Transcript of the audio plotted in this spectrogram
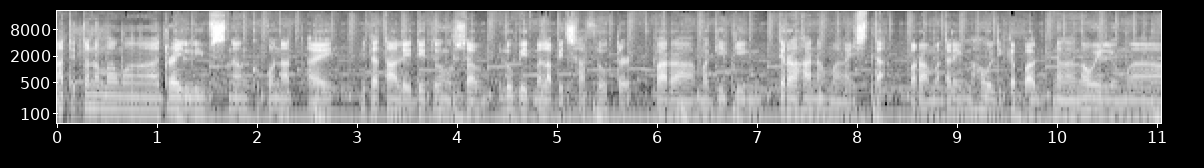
At ito namang mga dry leaves ng coconut ay itatali dito sa lubid malapit sa floater para magiging tirahan ng mga isda para madaling mahuli kapag nangangawil yung mga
